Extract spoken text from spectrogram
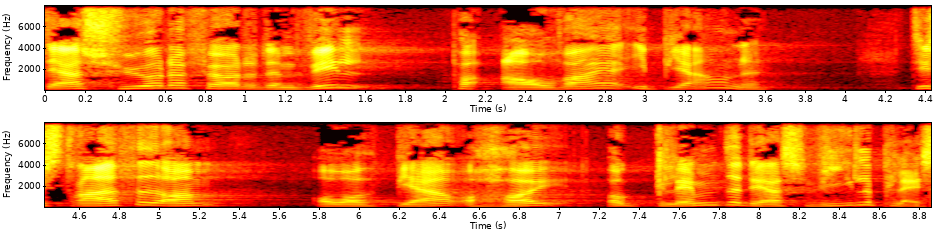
deres hyrder førte dem vild på afveje i bjergene. De straffede om over bjerg og høj og glemte deres hvileplads.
